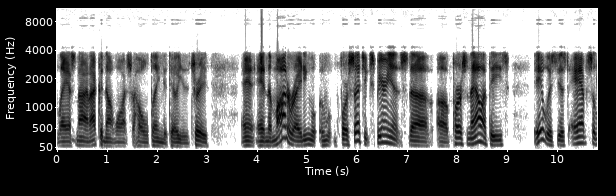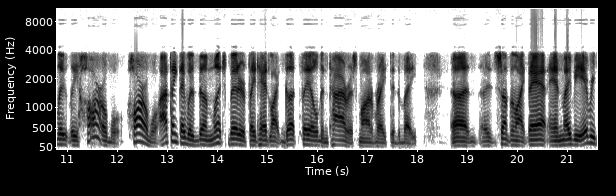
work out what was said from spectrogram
last night, I could not watch the whole thing to tell you the truth. And, and the moderating for such experienced uh, uh, personalities, it was just absolutely horrible, horrible. I think they would have done much better if they'd had like Gutfeld and Tyrus moderate the debate, uh, uh, something like that, and maybe every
